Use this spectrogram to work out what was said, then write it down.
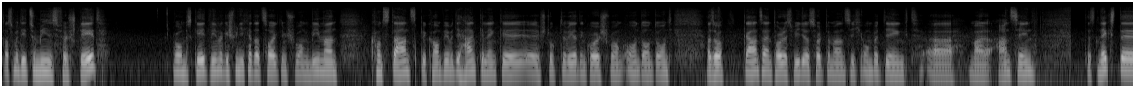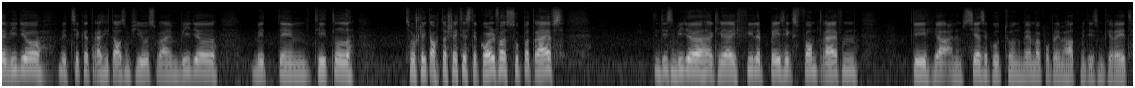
dass man die zumindest versteht, worum es geht, wie man Geschwindigkeit erzeugt im Schwung, wie man Konstanz bekommt, wie man die Handgelenke äh, strukturiert im Golfschwung und, und, und. Also ganz ein tolles Video, sollte man sich unbedingt äh, mal ansehen. Das nächste Video mit ca. 30.000 Views war ein Video mit dem Titel So schlägt auch der schlechteste Golfer, Super Drives. In diesem Video erkläre ich viele Basics vom Treifen, die ja, einem sehr, sehr gut tun, wenn man Probleme hat mit diesem Gerät.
